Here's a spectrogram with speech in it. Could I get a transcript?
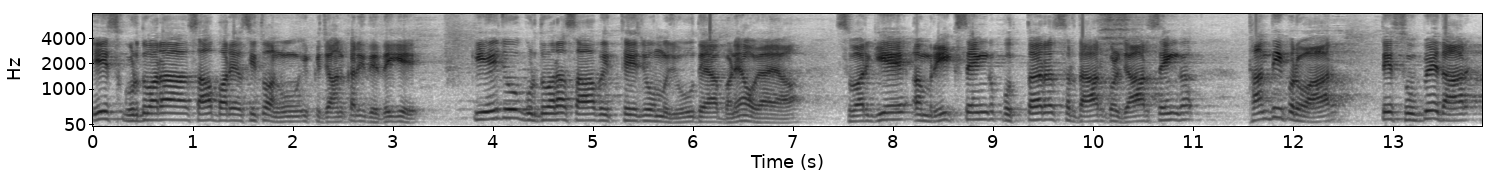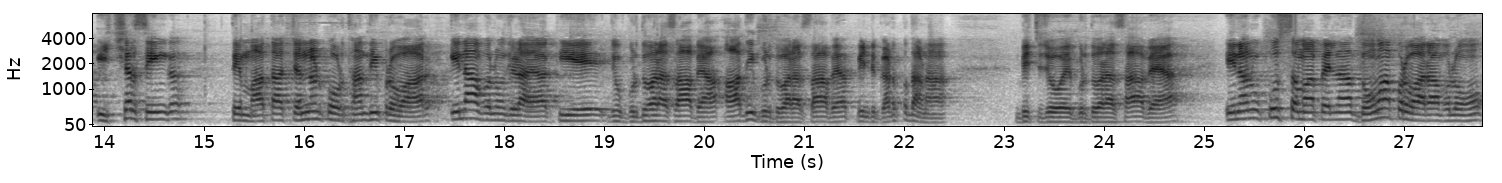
ਇਸ ਗੁਰਦੁਆਰਾ ਸਾਹਿਬ ਬਾਰੇ ਅਸੀਂ ਤੁਹਾਨੂੰ ਇੱਕ ਜਾਣਕਾਰੀ ਦੇ ਦਈਏ ਕਿ ਇਹ ਜੋ ਗੁਰਦੁਆਰਾ ਸਾਹਿਬ ਇੱਥੇ ਜੋ ਮੌਜੂਦ ਹੈ ਬਣਿਆ ਹੋਇਆ ਆ ਸਵਰਗੀ ਅਮਰੀਕ ਸਿੰਘ, ਪੁੱਤਰ ਸਰਦਾਰ ਗੁਲਜ਼ਾਰ ਸਿੰਘ, ਥਾਂਦੀ ਪਰਿਵਾਰ ਤੇ ਸੂਬੇਦਾਰ ਈਸ਼ਰ ਸਿੰਘ ਤੇ ਮਾਤਾ ਚੰਨਣ ਕੌਰ ਥਾਂ ਦੀ ਪਰਿਵਾਰ ਇਹਨਾਂ ਵੱਲੋਂ ਜਿਹੜਾ ਆ ਕਿ ਇਹ ਜੋ ਗੁਰਦੁਆਰਾ ਸਾਹਿਬ ਆ, ਆਦੀ ਗੁਰਦੁਆਰਾ ਸਾਹਿਬ ਆ, ਪਿੰਡ ਗੜਪਧਾਣਾ ਵਿੱਚ ਜੋ ਇਹ ਗੁਰਦੁਆਰਾ ਸਾਹਿਬ ਆ, ਇਹਨਾਂ ਨੂੰ ਕੁਝ ਸਮਾਂ ਪਹਿਲਾਂ ਦੋਵਾਂ ਪਰਿਵਾਰਾਂ ਵੱਲੋਂ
